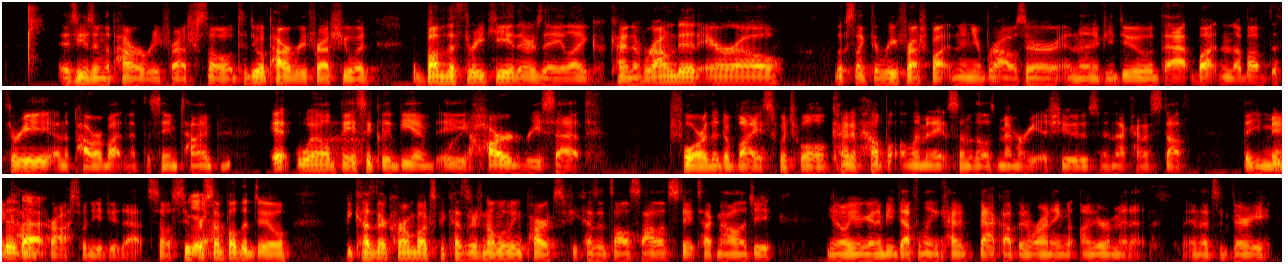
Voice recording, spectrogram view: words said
is using the power refresh. So to do a power refresh, you would above the three key, there's a like kind of rounded arrow, looks like the refresh button in your browser. And then if you do that button above the three and the power button at the same time, it will basically be a, a hard reset for the device, which will kind of help eliminate some of those memory issues and that kind of stuff that you may come that. across when you do that. So super yeah. simple to do because they're Chromebooks, because there's no moving parts, because it's all solid state technology, you know, you're going to be definitely kind of back up and running under a minute. And that's very,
